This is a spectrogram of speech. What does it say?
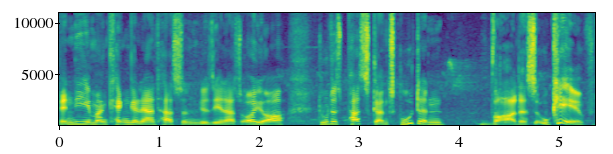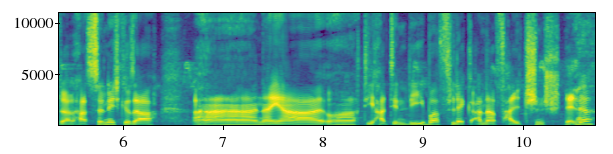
wenn du jemanden kennengelernt hast und gesehen hast, oh ja, du, das passt ganz gut, dann war das okay. Dann hast du nicht gesagt, ah, naja, oh, die hat den Leberfleck an der falschen Stelle.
